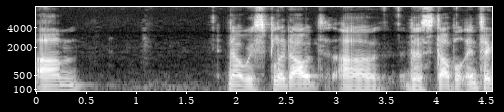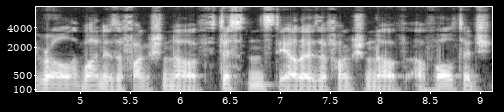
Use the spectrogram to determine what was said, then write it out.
Um, now we split out uh, this double integral. One is a function of distance, the other is a function of, of voltage.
